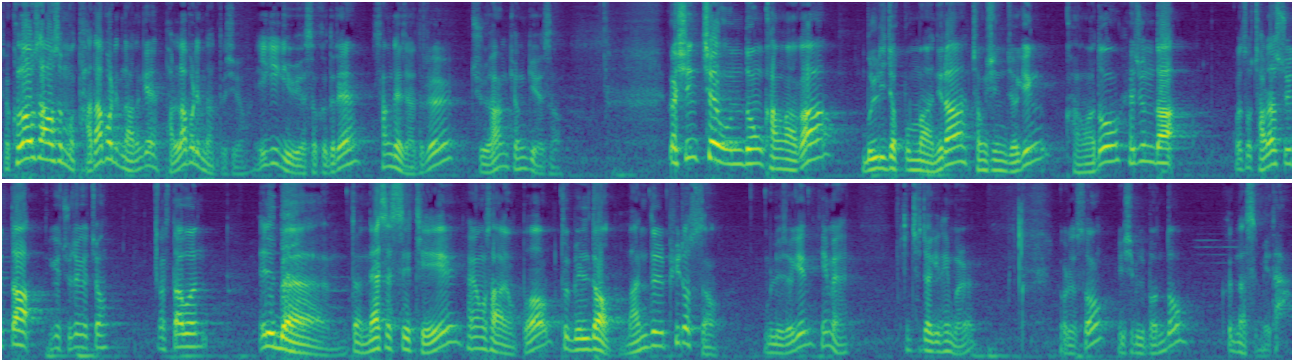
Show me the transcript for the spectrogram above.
자, 클라우스 아웃은 뭐 닫아버린다는 게 발라버린다는 뜻이요. 이기기 위해서 그들의 상대자들을 주요한 경기에서. 그러니까 신체 운동 강화가 물리적뿐만 아니라 정신적인 강화도 해준다. 그래서 잘할 수 있다. 이게 주제겠죠. 그래서 답은 1번. The necessity, 형용사용법, to build up, 만들 필요성, 물리적인 힘에, 신체적인 힘을. 그래서 21번도 끝났습니다.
